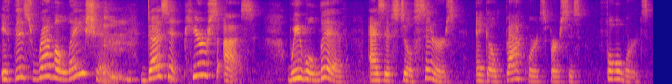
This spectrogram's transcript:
If this revelation doesn't pierce us, we will live as if still sinners and go backwards versus forwards.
